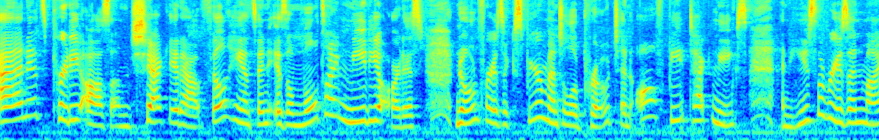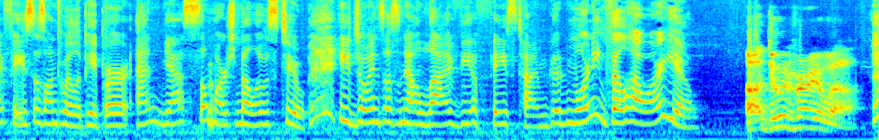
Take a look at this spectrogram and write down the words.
And it's pretty awesome. Check it out. Phil Hansen is a multimedia artist known for his experimental approach and offbeat techniques, and he's the reason my face is on toilet paper and yes, some marshmallows too. He joins us now live via FaceTime. Good morning, Phil. How are you? Uh, doing very well.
